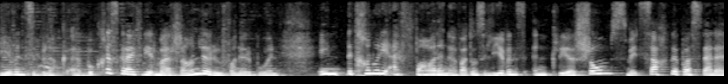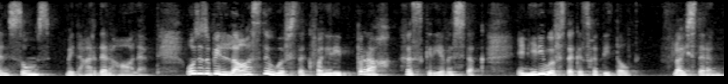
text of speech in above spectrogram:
Lewensblik, 'n boek geskryf deur Marjan Leroux van der Boon. En dit gaan oor die ervarings wat ons lewens inkleur, soms met sagte pastelle en soms met harder hale. Ons is op die laaste hoofstuk van hierdie pragt geskrewe stuk en hierdie hoofstuk is getiteld Fluistering.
